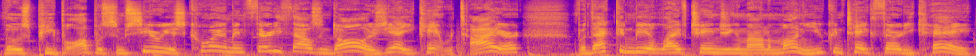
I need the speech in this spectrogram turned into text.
those people up with some serious coin. I mean, $30,000, yeah, you can't retire, but that can be a life-changing amount of money. You can take 30k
